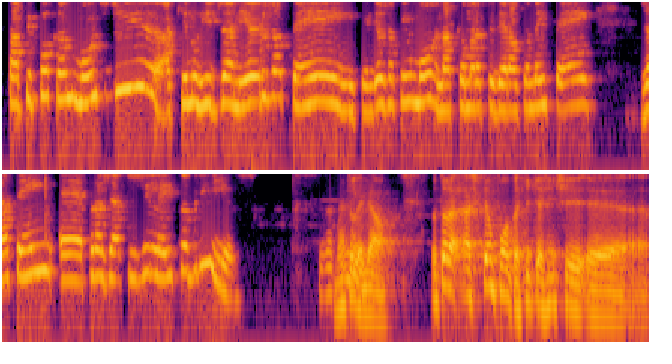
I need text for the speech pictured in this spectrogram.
está pipocando um monte de. Aqui no Rio de Janeiro já tem, entendeu? Já tem um monte, na Câmara Federal também tem, já tem é, projetos de lei sobre isso. Exatamente. Muito legal. Doutora, acho que tem um ponto aqui que a gente, é,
